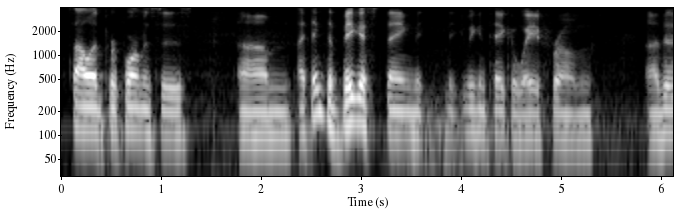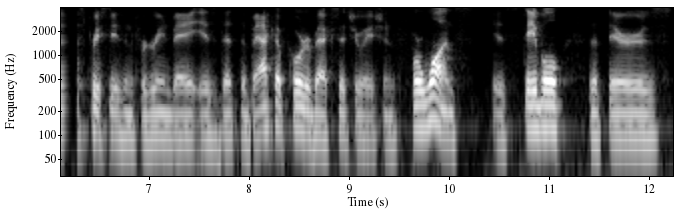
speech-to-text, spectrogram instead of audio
solid performances. Um, I think the biggest thing that, that we can take away from uh, this preseason for Green Bay is that the backup quarterback situation, for once, is stable. That there's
